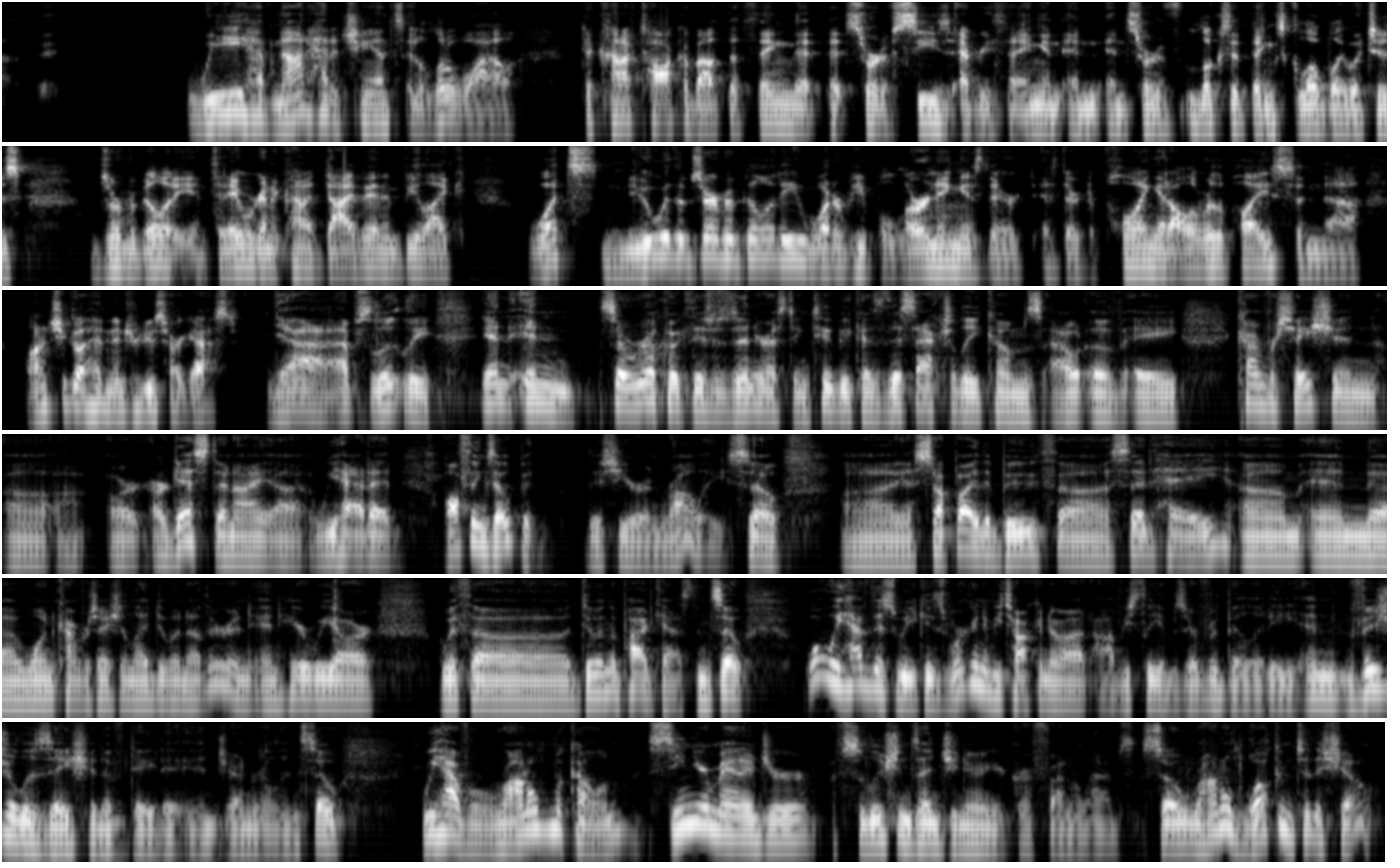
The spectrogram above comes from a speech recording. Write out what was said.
we have not had a chance in a little while to kind of talk about the thing that that sort of sees everything and and and sort of looks at things globally, which is observability. And today we're going to kind of dive in and be like, what's new with observability? What are people learning as they're as they're deploying it all over the place? And uh, why don't you go ahead and introduce our guest? Yeah, absolutely. And and so real quick, this is interesting too because this actually comes out of a conversation uh, our our guest and I uh, we had at All Things Open this year in Raleigh. So uh, I stopped by the booth, uh, said hey, um, and uh, one conversation led to another, and, and here we are with uh, doing the podcast. And so what we have this week is we're going to be talking about obviously observability and visualization of data in general. And so we have Ronald McCollam, Senior Manager of Solutions Engineering at Grafana Labs. So Ronald, welcome to the show.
